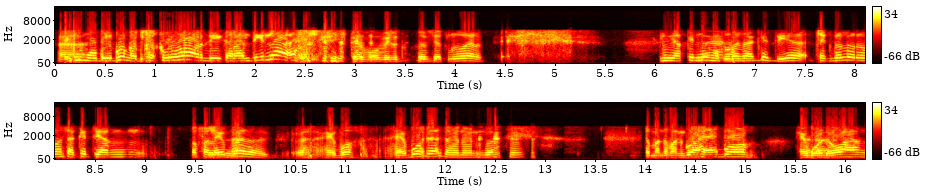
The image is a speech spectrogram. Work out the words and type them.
Ah. mobil gue nggak bisa keluar di karantina. Itu mobil gue nggak bisa keluar. Lu yakin lu mau ke rumah sakit? Iya cek dulu rumah sakit yang available. Wah, heboh heboh dah teman-teman gue teman-teman gue heboh heboh Ah. doang.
